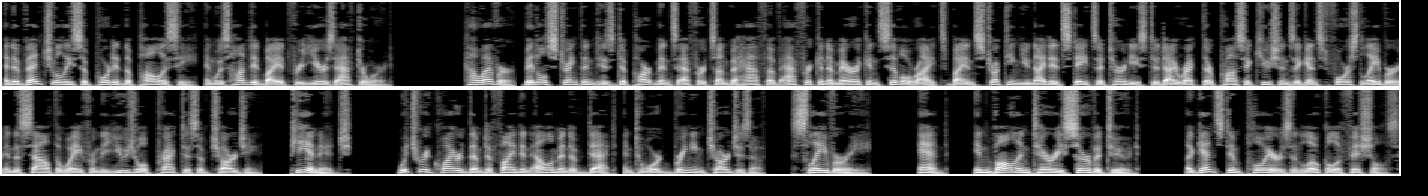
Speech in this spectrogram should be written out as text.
and eventually supported the policy, and was haunted by it for years afterward. However, Biddle strengthened his department's efforts on behalf of African American civil rights by instructing United States attorneys to direct their prosecutions against forced labor in the South away from the usual practice of charging peonage which required them to find an element of debt, and toward bringing charges of «slavery» and «involuntary servitude» against employers and local officials.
